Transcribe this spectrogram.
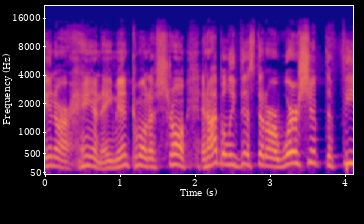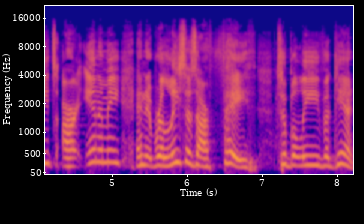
in our hand. Amen. Come on, that's strong. And I believe this that our worship defeats our enemy and it releases our faith to believe again.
